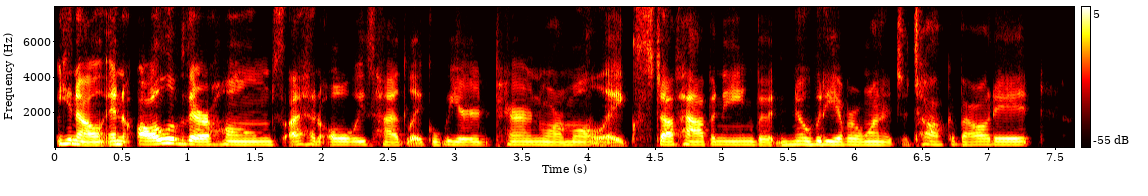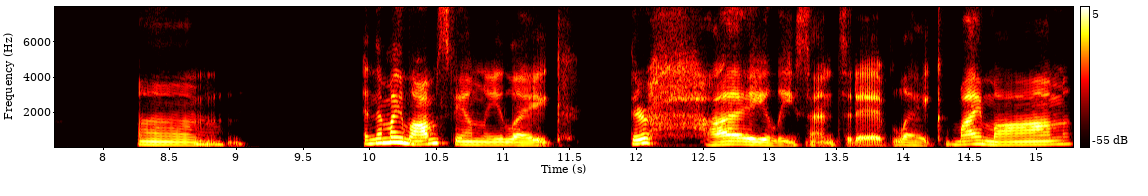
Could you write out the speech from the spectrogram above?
you know, in all of their homes, I had always had like weird paranormal like stuff happening, but nobody ever wanted to talk about it. Um, yeah. And then my mom's family, like, they're highly sensitive. Like, my mom,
